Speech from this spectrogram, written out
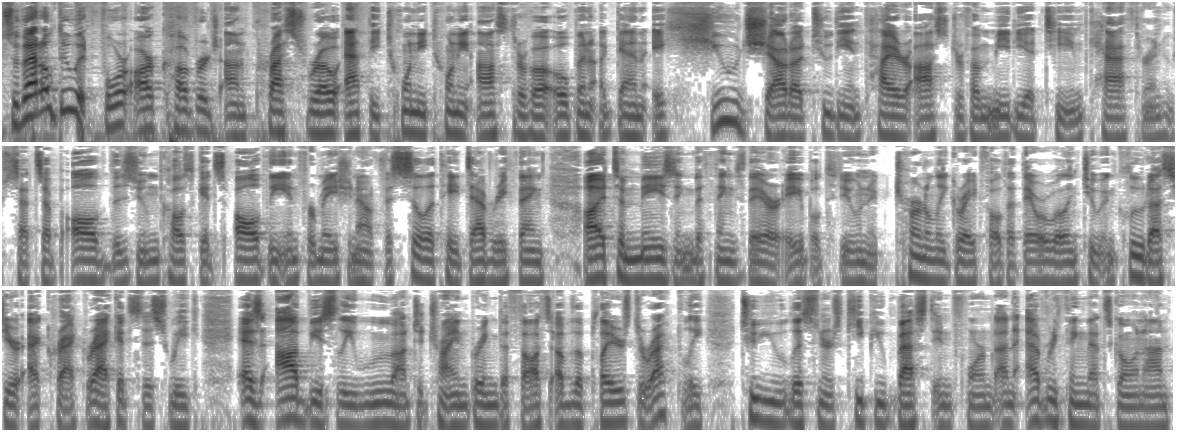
So that'll do it for our coverage on Press Row at the 2020 Ostrava Open. Again, a huge shout out to the entire Ostrava media team. Catherine, who sets up all of the Zoom calls, gets all the information out, facilitates everything. Uh, it's amazing the things they are able to do, and eternally grateful that they were willing to include us here at Cracked Racquets this week. As obviously, we want to try and bring the thoughts of the players directly to you listeners, keep you best informed on everything that's going on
